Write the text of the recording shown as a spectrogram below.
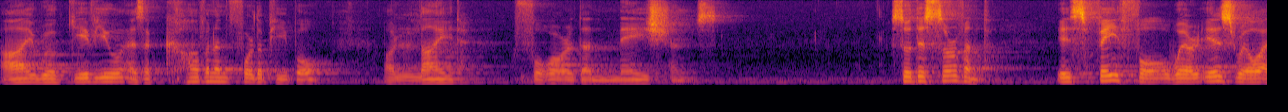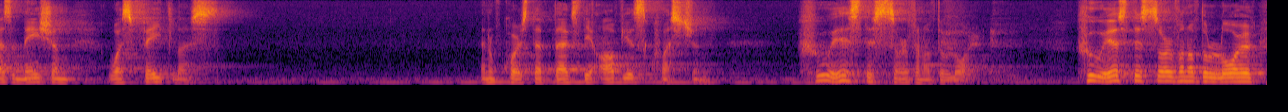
I will give you as a covenant for the people, a light for the nations. So this servant is faithful where Israel as a nation was faithless. And of course, that begs the obvious question who is this servant of the Lord? Who is this servant of the Lord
